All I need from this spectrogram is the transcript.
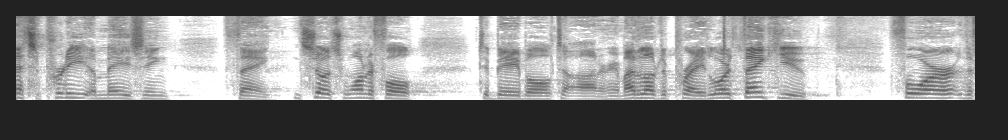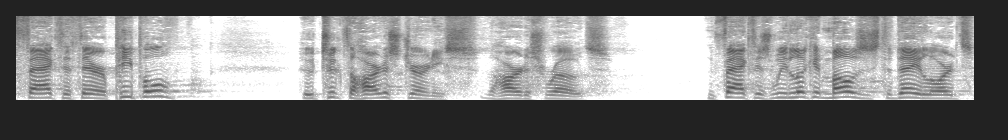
That's a pretty amazing thing. And so it's wonderful to be able to honor him. I'd love to pray. Lord, thank you for the fact that there are people who took the hardest journeys, the hardest roads. In fact, as we look at Moses today, Lord, it's,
